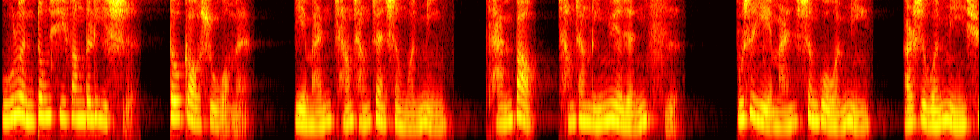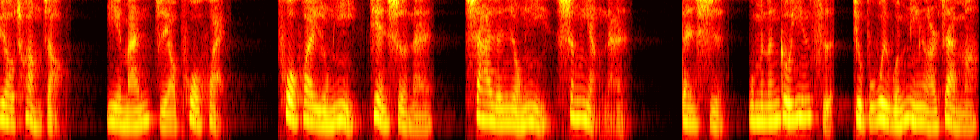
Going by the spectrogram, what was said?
无论东西方的历史，都告诉我们，野蛮常常战胜文明，残暴常常凌虐仁慈。不是野蛮胜过文明，而是文明需要创造，野蛮只要破坏。破坏容易，建设难；杀人容易，生养难。但是，我们能够因此就不为文明而战吗？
